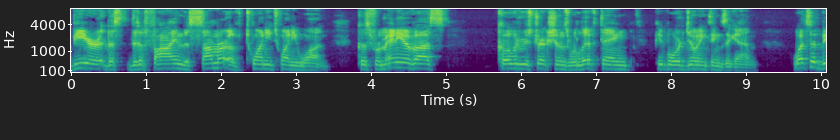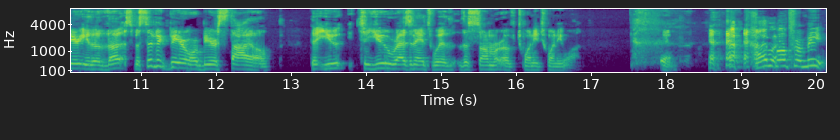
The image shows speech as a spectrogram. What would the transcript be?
beer to define the summer of 2021? Because for many of us, COVID restrictions were lifting, people were doing things again. What's a beer, either the specific beer or beer style, that you to you resonates with the summer of 2021? Yeah. well, for me,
